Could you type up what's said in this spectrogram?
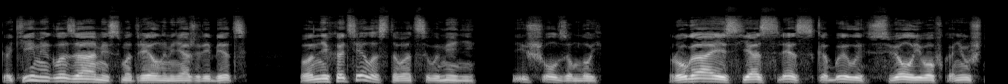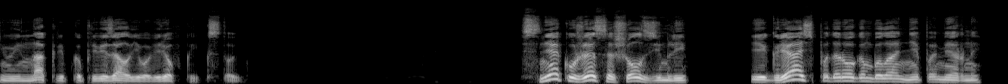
какими глазами смотрел на меня жеребец. Он не хотел оставаться в имении и шел за мной. Ругаясь, я слез с кобылы, свел его в конюшню и накрепко привязал его веревкой к стойлу. Снег уже сошел с земли, и грязь по дорогам была непомерной.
